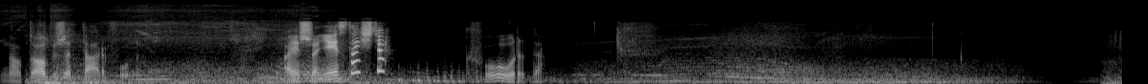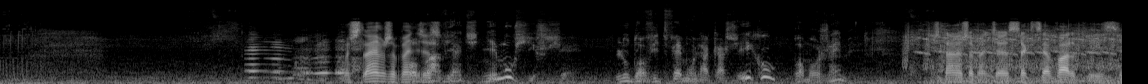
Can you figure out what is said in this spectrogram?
No dobrze, Tarful. A jeszcze nie jesteście? Kurde. Myślałem, że będziesz... Obawiać nie musisz się. Ludowi twemu na Kashyyyku pomożemy. Myślałem, że będzie sekcja walki z...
